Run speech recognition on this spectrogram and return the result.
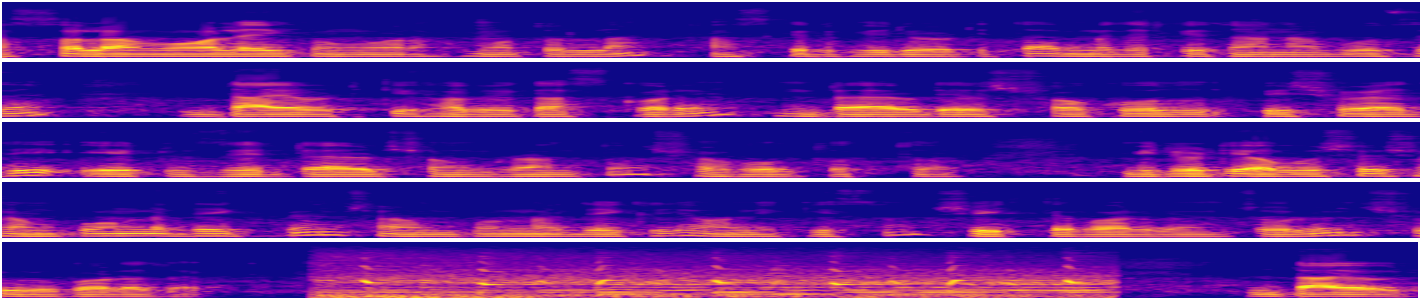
আসসালামু আলাইকুম রহমতুল্লাহ আজকের ভিডিওটিতে আপনাদেরকে জানাব যে ডায়োড কীভাবে কাজ করে। ডায়োডের সকল বিষয়াদি এ টু জেড ডায়োড সংক্রান্ত সকল তথ্য। ভিডিওটি অবশ্যই সম্পূর্ণ দেখবেন, সম্পূর্ণ দেখলে অনেক কিছু শিখতে পারবেন। চলুন শুরু করা যাক। ডায়োড।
